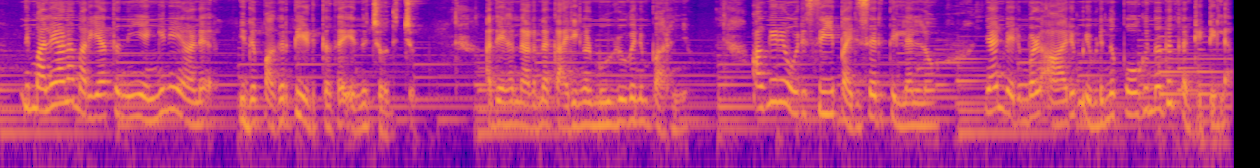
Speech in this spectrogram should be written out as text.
നീ മലയാളം അറിയാത്ത നീ എങ്ങനെയാണ് ഇത് പകർത്തിയെടുത്തത്? എന്ന് ചോദിച്ചു. അദ്ദേഹം നടന്ന കാര്യങ്ങൾ മുഴുവനും പറഞ്ഞു. അങ്ങനെ ഒരു സ്ത്രീ പരിസരത്തില്ലല്ലോ. ഞാൻ വരുമ്പോൾ ആരും ഇവിടുന്ന് പോകുന്നതും കണ്ടിട്ടില്ല.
